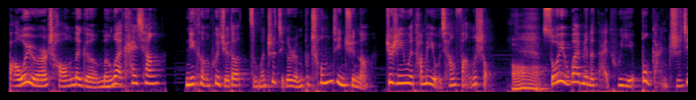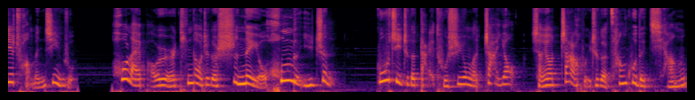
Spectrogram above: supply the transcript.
保卫员朝那个门外开枪，你可能会觉得怎么这几个人不冲进去呢？就是因为他们有枪防守，哦，所以外面的歹徒也不敢直接闯门进入。后来保卫员听到这个室内有轰的一阵，估计这个歹徒是用了炸药，想要炸毁这个仓库的墙。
